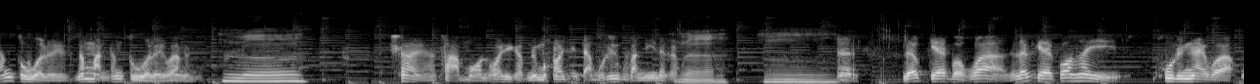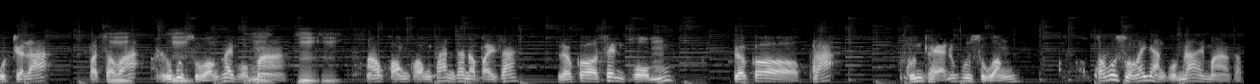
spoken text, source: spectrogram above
ทั้งตัวเลย น้ำมันทั้งตัวเลยว่างั้นเหรอใช่ฮะถามหมอน้อยดีครับหรือหมอน้อยยังจำเรื่องวันนี้นะครับเหรออืมเออแล้วแกบอกว่า แล้วแกก็ให้พูดง่ายๆว่า อุจจาระปัสสาวะหลวงปู่สวงให้ผมมาอืมอืมเอาของของท่านท่านเอาไปซะแล้วก็เส้นผม แล้วก็พระคุณแผนหลวงปู่สวงพระผู้สวงให้อย่างผมได้มาครับ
